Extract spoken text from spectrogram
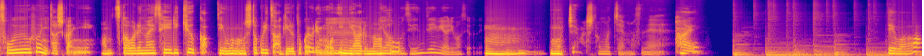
そういうふうに確かにあの使われない生理休暇っていうものの取得率上げるとかよりも意味あるうなんと、いやもう全然意味ありますよね。うんうん思っちゃいました。思っちゃいますね。はい。では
